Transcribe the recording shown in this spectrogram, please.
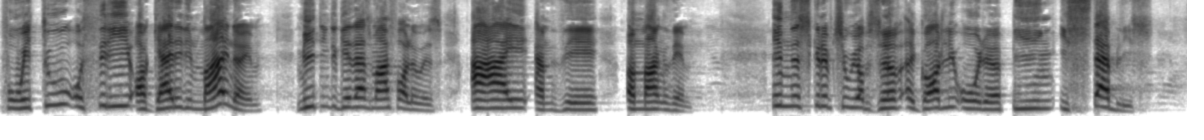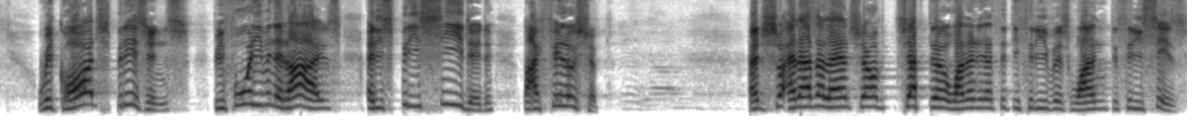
For where two or three are gathered in my name, meeting together as my followers, I am there among them. In the scripture, we observe a godly order being established, where God's presence, before it even arrives, it is preceded by fellowship. And, so, and as I land, chapter 133, verse 1 to 3 says,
